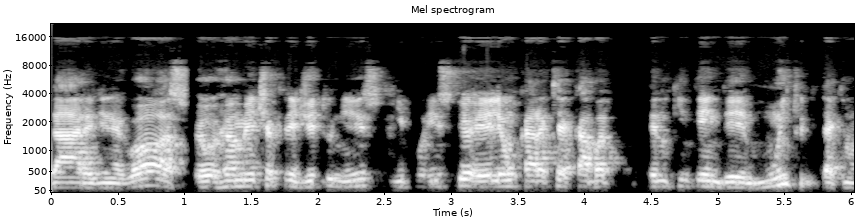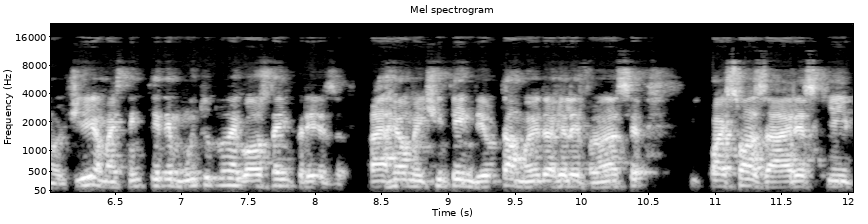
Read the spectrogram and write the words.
da área de negócio, eu realmente acredito nisso e por isso que ele é um cara que acaba tendo que entender muito de tecnologia, mas tem que entender muito do negócio da empresa, para realmente entender o tamanho da relevância e quais são as áreas que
